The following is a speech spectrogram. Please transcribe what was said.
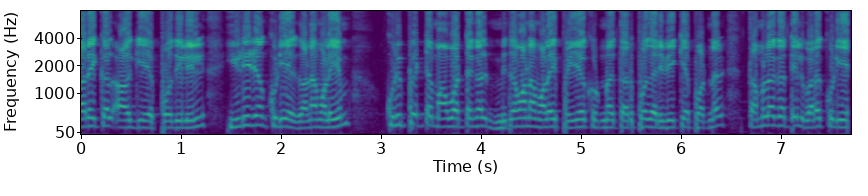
காரைக்கால் ஆகிய பகுதிகளில் இடியுடன் கூடிய கனமழையும் குறிப்பிட்ட மாவட்டங்கள் மிதமான மழை பெய்யக்கூடும் என தற்போது அறிவிக்கப்பட்டனர். தமிழகத்தில் வரக்கூடிய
